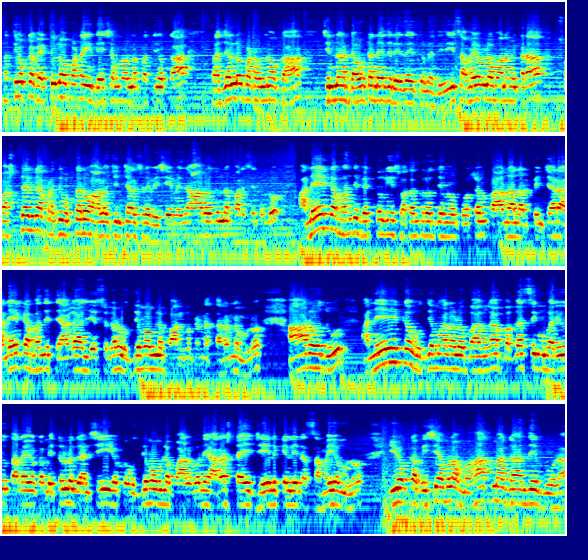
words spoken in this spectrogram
ప్రతి ఒక్క వ్యక్తి లోపల ఈ దేశంలో ఉన్న ప్రతి ఒక్క ప్రజల్లో పట్ల ఉన్న ఒక చిన్న డౌట్ అనేది ఏదైతున్నది ఈ సమయంలో మనం ఇక్కడ స్పష్టంగా ప్రతి ఒక్కరూ ఆలోచించాల్సిన విషయం ఏంది? ఆ రోజున్న పరిస్థితుల్లో అనేక మంది వ్యక్తులు ఈ స్వతంత్రోద్యమం కోసం ప్రాణాలు అర్పించారు. అనేక మంది త్యాగాలు చేస్తున్నారు. ఉద్యమంలో పాల్గొంటున్న తరుణంలో ఆ రోజు అనేక ఉద్యమాలలో భాగంగా భగత్ సింగ్ మరియు తన యొక్క మిత్రులు కలిసి ఈ యొక్క ఉద్యమంలో పాల్గొని అరెస్ట్ అయ్యి జైలుకి వెళ్ళిన సమయంలో ఈ యొక్క విషయంలో మహాత్మా గాంధీ కూడా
